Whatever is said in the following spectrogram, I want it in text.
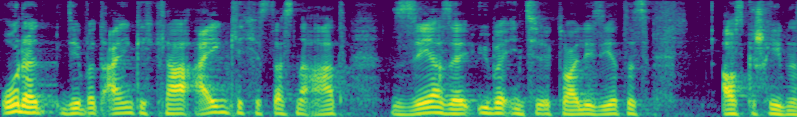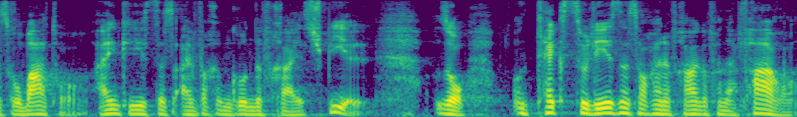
Oder dir wird eigentlich klar, eigentlich ist das eine Art sehr, sehr überintellektualisiertes ausgeschriebenes Robato. Eigentlich ist das einfach im Grunde freies Spiel. So, und Text zu lesen ist auch eine Frage von Erfahrung.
